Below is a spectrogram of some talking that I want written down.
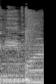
seguimos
